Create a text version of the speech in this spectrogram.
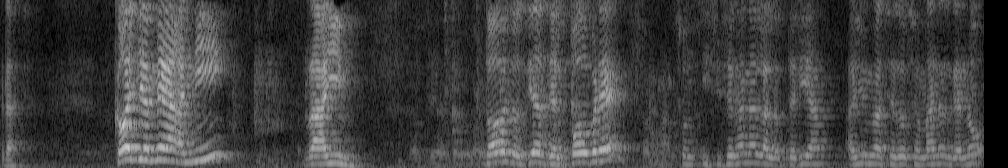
Gracias. Kol ani ra'im. Todos los días del pobre. Son, y si se gana la lotería, hay uno hace dos semanas ganó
